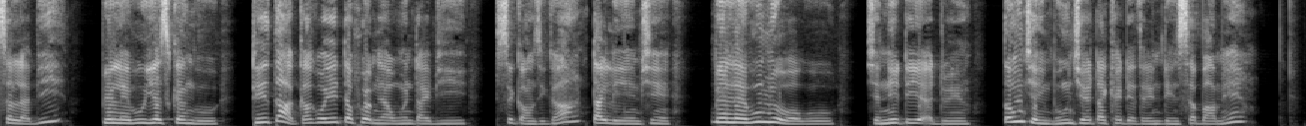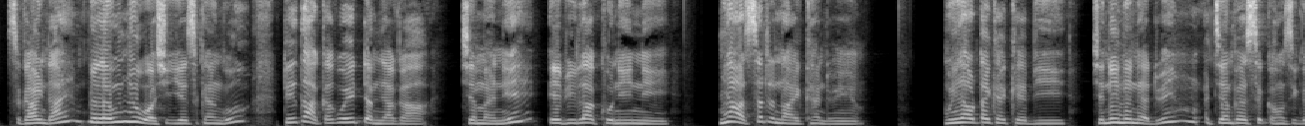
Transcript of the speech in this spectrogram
ဆက်လက်ပြီးပင်လယ်ဘူးရဲစခန်းကိုဒေသကာကွယ်ရေးတပ်ဖွဲ့များဝင်တိုက်ပြီး စစ်ကောင်စီကတိုက်လေရင်ဖြင့်ပင်လယ်ဘူးမြို့ပေါ်ကိုယနေ့တရက်အတွင်း၃ချိန်ဘုံကျဲတိုက်ခိုက်တဲ့တဲ့တင်ဆက်ပါမယ်။စကိုင်းတိုင်းပင်လယ်ဘူးမြို့ပေါ်ရှိရဲစခန်းကိုဒေသကာကွယ်ရေးတပ်များကယမန်နေ့ဧပြီလ9ရက်နေ့ည7:00နာရီခန့်တွင်ဝင်ရောက်တိုက်ခိုက်ခဲ့ပြီးယနေ့နေ့နဲ့တွင်အကြံဖက်စစ်ကောင်စီက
